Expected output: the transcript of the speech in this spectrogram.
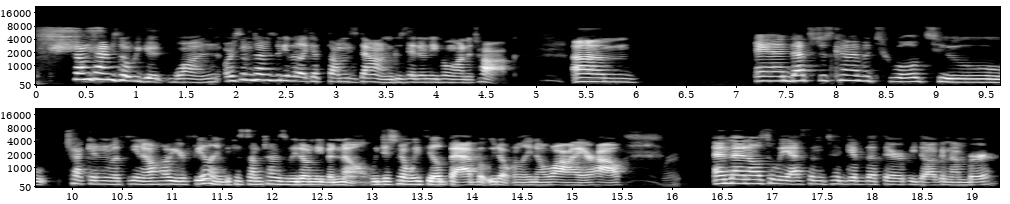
sometimes though we get one, or sometimes we get like a thumbs down because they don't even want to talk. Um, and that's just kind of a tool to check in with, you know, how you're feeling because sometimes we don't even know. We just know we feel bad, but we don't really know why or how. Right. And then also we ask them to give the therapy dog a number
